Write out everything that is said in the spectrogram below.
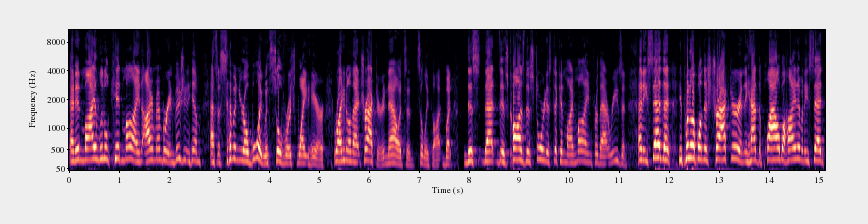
And in my little kid mind, I remember envisioning him as a seven year old boy with silverish white hair riding on that tractor. And now it's a silly thought, but this, that has caused this story to stick in my mind for that reason. And he said that he put him up on this tractor and he had the plow behind him and he said,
